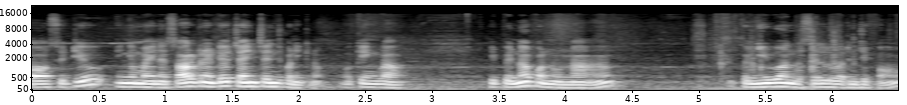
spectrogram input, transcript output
பாசிட்டிவ் இங்கே மைனஸ் ஆல்டர்னேட்டிவ் சேஞ்ச் சேஞ்ச் பண்ணிக்கணும். ஓகேங்களா இப்போ என்ன பண்ணுன்னா இப்போ நியூவாக அந்த செல் வரைஞ்சிப்போம்.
